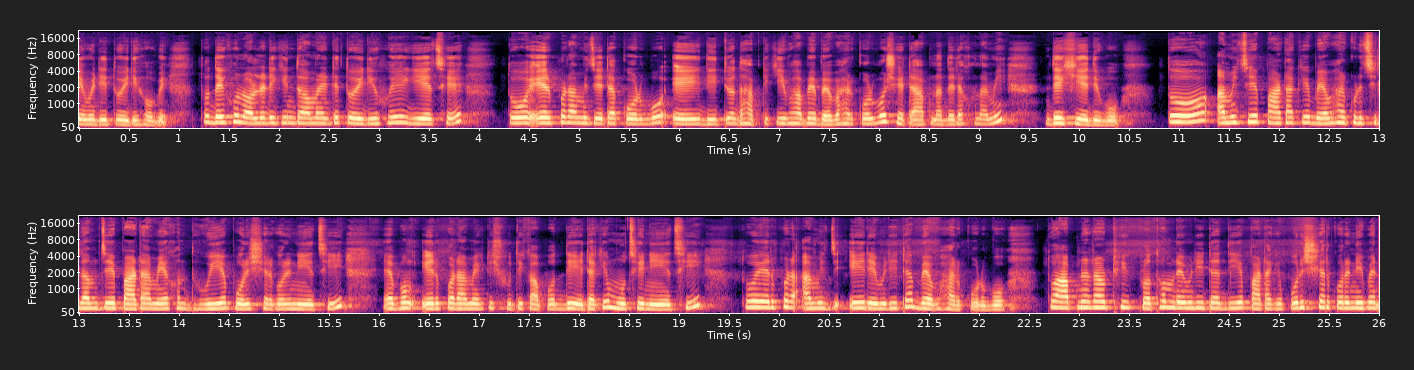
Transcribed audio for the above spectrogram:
রেমেডি তৈরি হবে। তো দেখুন অলরেডি কিন্তু আমার এটি তৈরি হয়ে গিয়েছে। তো এরপর আমি যেটা করব, এই দ্বিতীয় ধাপটি কীভাবে ব্যবহার করব সেটা আপনাদের এখন আমি দেখিয়ে দিব। তো আমি যে পাটাকে ব্যবহার করেছিলাম, যে পাটা আমি এখন ধুয়ে পরিষ্কার করে নিয়েছি এবং এরপর আমি একটি সুতি কাপড় দিয়ে এটাকে মুছে নিয়েছি। তো এরপর আমি এই রেমেডিটা ব্যবহার করব। তো আপনারাও ঠিক প্রথম রেমেডিটা দিয়ে পাটাকে পরিষ্কার করে নেবেন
